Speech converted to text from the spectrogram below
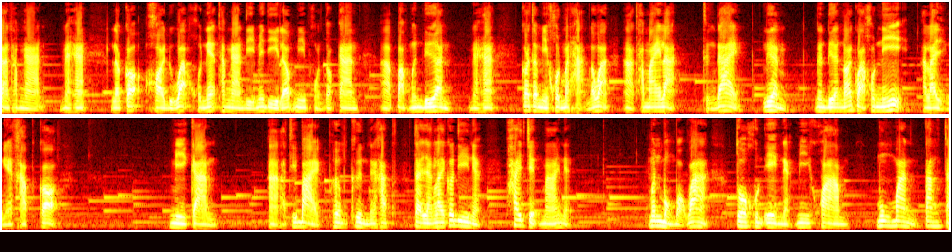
การทำงานนะฮะแล้วก็คอยดูว่าคนเนี้ยทำงานดีไม่ดีแล้วมีผลต่อการปรับเงินเดือนนะฮะก็จะมีคนมาถามแล้วว่าทำไมล่ะถึงได้เลื่อนเงินเดือนน้อยกว่าคนนี้อะไรอย่างเงี้ยครับก็มีการอธิบายเพิ่มขึ้นนะครับ แต่อย่างไรก็ดีเนี่ยไพ่เจ็ดไม้เนี่ยมันบ่งบอกว่าตัวคุณเองเนี่ยมีความมุ่งมั่นตั้งใจ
